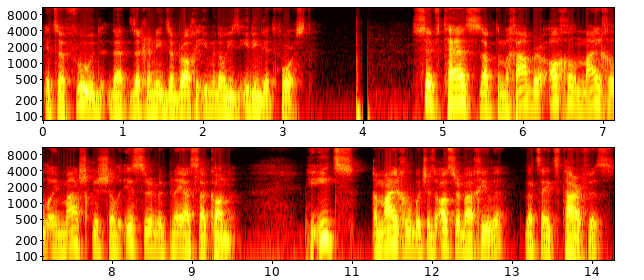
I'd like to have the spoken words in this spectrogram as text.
It's a food that Zikr needs a bracha even though he's eating it forced. Sif Tes sagt Mechaber Ochel Meichel oi Maschke shel Isser mipnei Asakon. He eats a Meichel which is Asr Bachile, let's say it's Tarfis,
